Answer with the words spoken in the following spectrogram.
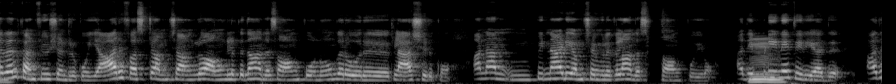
லெவல் கன்ஃபியூஷன் இருக்கும். யார் ஃபர்ஸ்ட் அமிச்சாங்களோ அவங்களுக்கு தான் அந்த சாங் போகணுங்கிற ஒரு கிளாஷ் இருக்கும். ஆனால் பின்னாடி அமிச்சவங்களுக்குலாம் அந்த சாங் போயிடும் அது எப்படின்னே தெரியாது. அது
